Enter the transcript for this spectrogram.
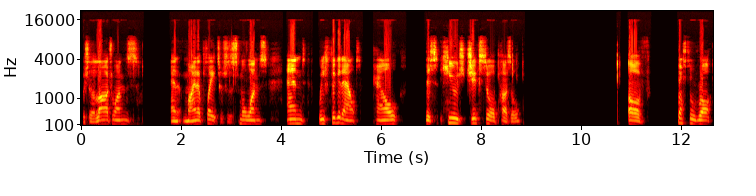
which are the large ones, and minor plates, which are the small ones. And we figured out how this huge jigsaw puzzle of crustal rock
